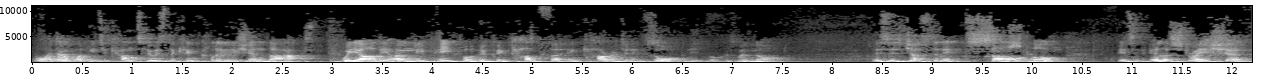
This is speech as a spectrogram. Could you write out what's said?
What I don't want you to come to is the conclusion that we are the only people who can comfort, encourage, and exhort people, because we're not. This is just an example, it's an illustration,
